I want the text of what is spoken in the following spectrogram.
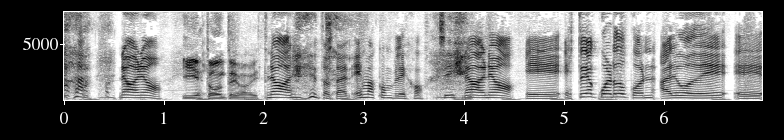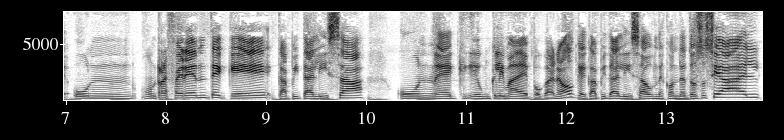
no, no. Y es todo un tema, ¿viste? No, total, es más complejo. Sí. No, no, eh, estoy de acuerdo con algo de eh, un, un referente que capitaliza un, eh, un clima de época, ¿no? Que capitaliza un descontento social,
